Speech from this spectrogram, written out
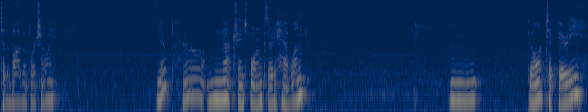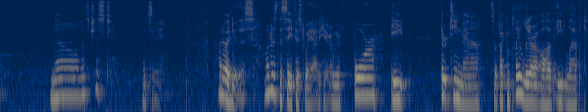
to the bottom, unfortunately. Nope, I'll not transform because I already have one. Hmm. Do I want Teferi? No, let's just, let's see. How do I do this? What is the safest way out of here? We have 4, 8, 13 mana. So if I can play Lyra, I'll have 8 left.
